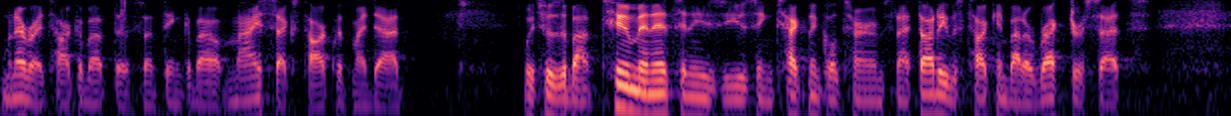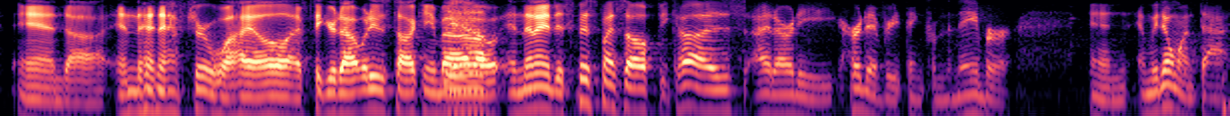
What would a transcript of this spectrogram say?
whenever I talk about this, I think about my sex talk with my dad, which was about two minutes, and he's using technical terms, and I thought he was talking about erector sets. And uh, and then after a while, I figured out what he was talking about, yeah. and then I dismissed myself because I'd already heard everything from the neighbor, and and we don't want that.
